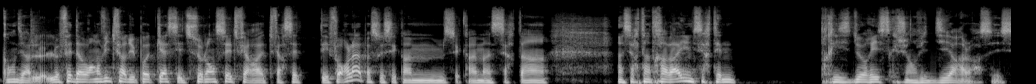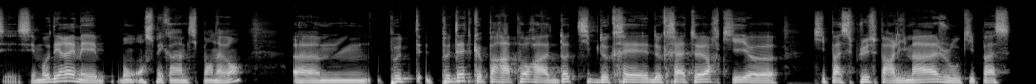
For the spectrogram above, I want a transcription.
comment dire le, fait d'avoir envie de faire du podcast et de se lancer de faire de faire cet effort là parce que c'est quand même c'est quand même un certain un certain travail une certaine prise de risque, j'ai envie de dire. Alors c'est modéré, mais bon, on se met quand même un petit peu en avant. Euh, Peut-être que par rapport à d'autres types de, cré de créateurs qui euh, qui passent plus par l'image ou qui passent,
